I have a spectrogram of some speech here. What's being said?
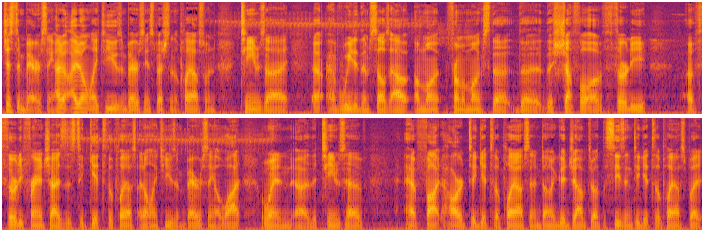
just embarrassing. I don't I don't like to use embarrassing, especially in the playoffs when teams uh, have weeded themselves out among from amongst the the the shuffle of 30 of 30 franchises to get to the playoffs. I don't like to use embarrassing a lot when uh, the teams have have fought hard to get to the playoffs and done a good job throughout the season to get to the playoffs, but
